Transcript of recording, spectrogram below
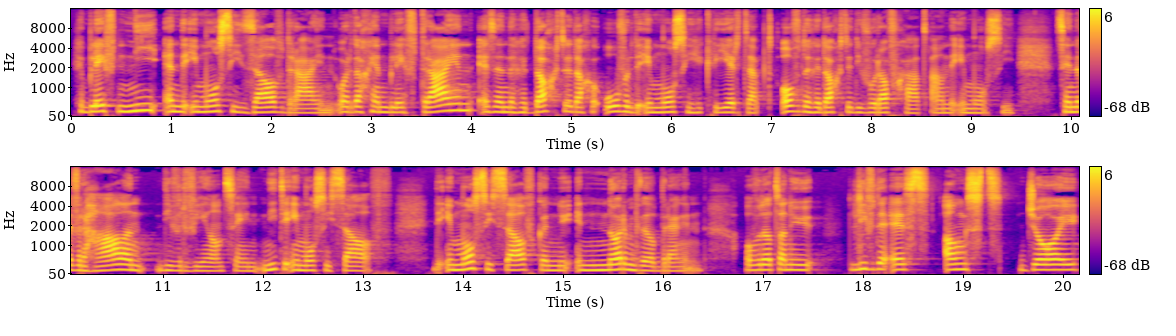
Je blijft niet in de emotie zelf draaien. Waar dat je in blijft draaien, is in de gedachte dat je over de emotie gecreëerd hebt. Of de gedachte die voorafgaat aan de emotie. Het zijn de verhalen die vervelend zijn, niet de emotie zelf. De emotie zelf kan nu enorm veel brengen. Of dat dan nu liefde is, angst, joy,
